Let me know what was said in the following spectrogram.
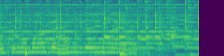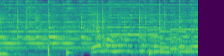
હોટલું માં જે હમ જઈને એ મહા સુખ કરે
